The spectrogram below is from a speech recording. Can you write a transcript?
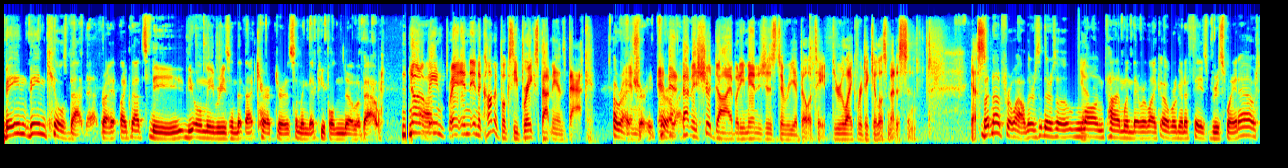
bane bane kills batman right like that's the the only reason that that character is something that people know about no no um, bane in, in the comic books he breaks batman's back Oh right, and, sure. And Batman should die, but he manages to rehabilitate through like ridiculous medicine. Yes, but not for a while. There's there's a yeah. long time when they were like, oh, we're going to phase Bruce Wayne out,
